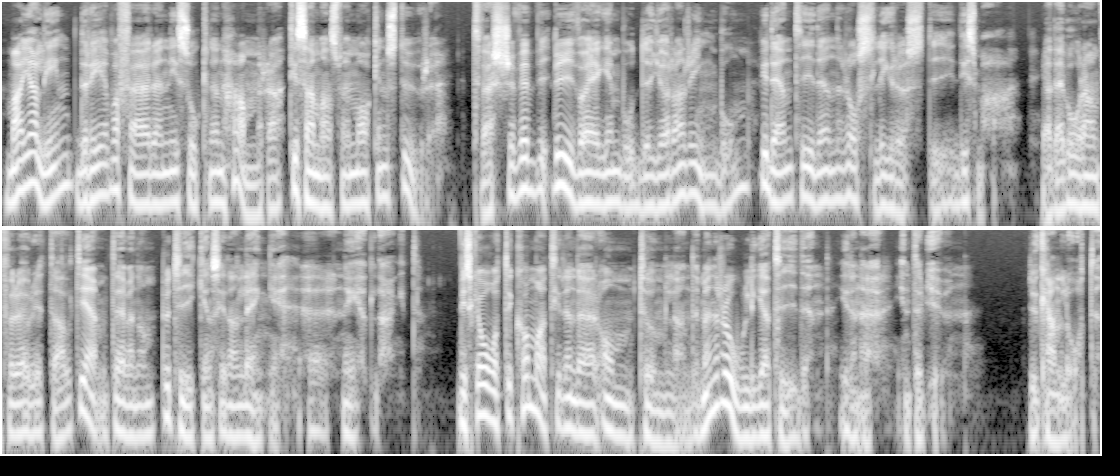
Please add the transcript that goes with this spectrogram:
Maja Lind drev affären i socknen Hamra tillsammans med maken Sture. Tvärs över byvägen bodde Göran Ringbom, vid den tiden rosslig röst i Disma. Ja, där bor han för övrigt alltjämt, även om butiken sedan länge är nedlagd. Vi ska återkomma till den där omtumlande men roliga tiden i den här intervjun. Du kan låten.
